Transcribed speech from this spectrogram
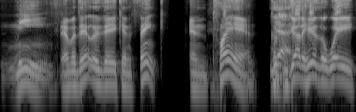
mean. Evidently, they can think and plan. Because Yes. you got to hear the way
